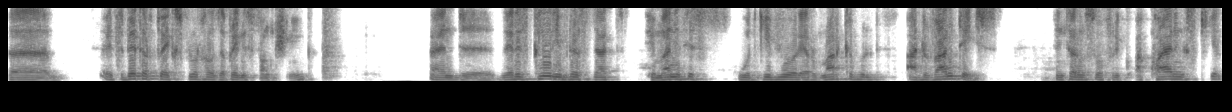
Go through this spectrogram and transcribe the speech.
Uh, it's better to explore how the brain is functioning. And uh, there is clear evidence that humanities would give you a remarkable advantage in terms of acquiring skill,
